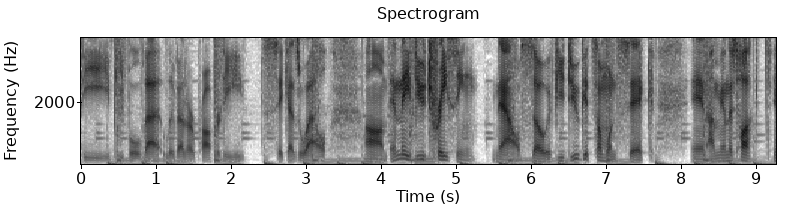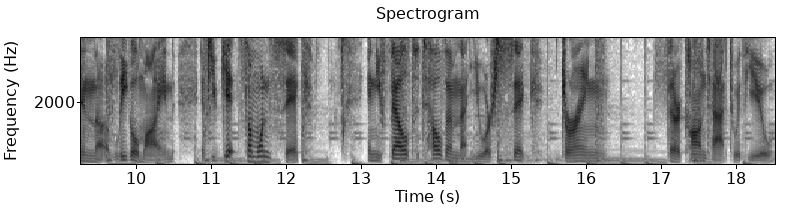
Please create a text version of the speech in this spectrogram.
the people that live at our property sick as well. Um, and they do tracing now. So if you do get someone sick, and I'm going to talk in the legal mind. If you get someone sick and you fail to tell them that you are sick during their contact with you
